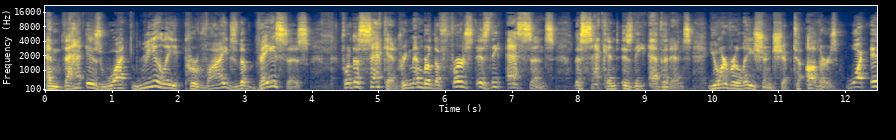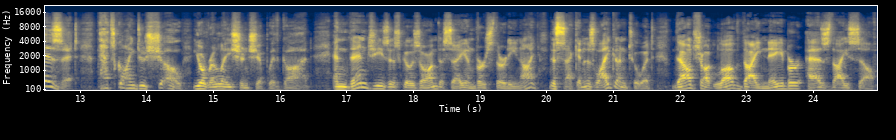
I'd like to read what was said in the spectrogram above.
And that is what really provides the basis for the second. Remember, the first is the essence, the second is the evidence. Your relationship to others, what is it? That's going to show your relationship with God. And then Jesus goes on to say in verse 39 the second is like unto it, Thou shalt love thy neighbor as thyself.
